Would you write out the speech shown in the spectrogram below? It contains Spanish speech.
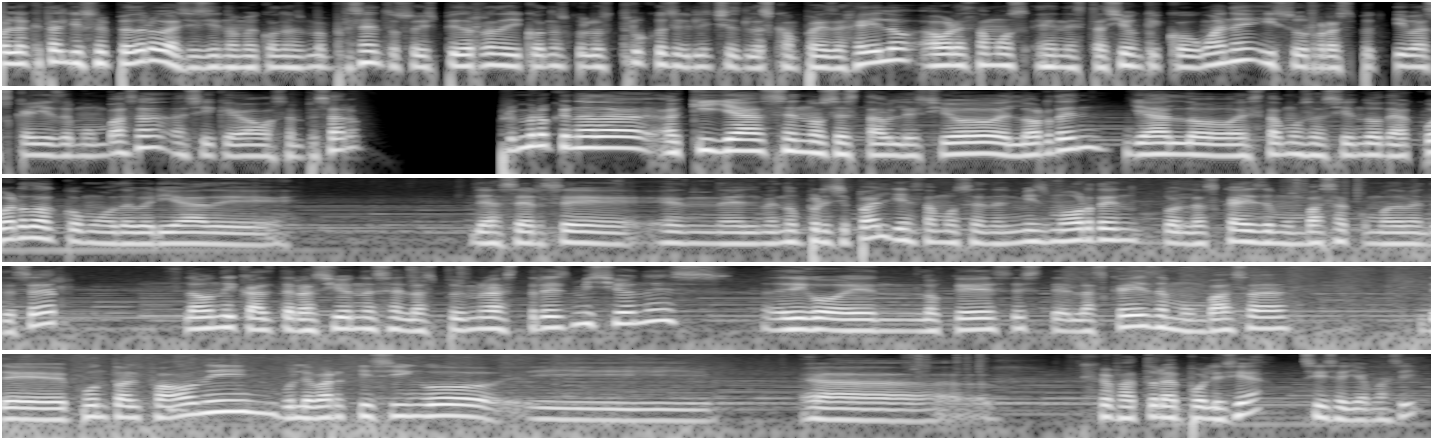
Hola, ¿qué tal? Yo soy Pedro Gas y si no me conoces me presento. Soy speedrunner y conozco los trucos y glitches de las campañas de Halo. Ahora estamos en Estación Kikowane y sus respectivas calles de Mombasa, así que vamos a empezar. Primero que nada, aquí ya se nos estableció el orden, ya lo estamos haciendo de acuerdo a como debería de, de hacerse en el menú principal. Ya estamos en el mismo orden con las calles de Mombasa como deben de ser. La única alteración es en las primeras tres misiones, eh, digo, en lo que es este, las calles de Mombasa de Punto Alfa Oni, Boulevard Kisingo y ah, Jefatura de Policía, si se llama así.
